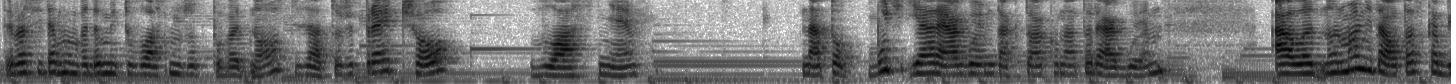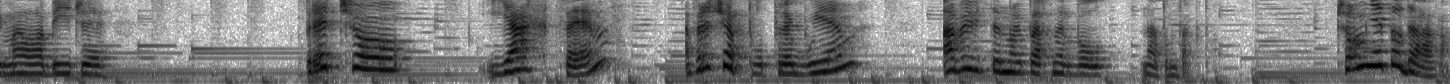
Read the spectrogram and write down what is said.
Treba si tam uvedomiť tú vlastnú zodpovednosť za to, že prečo vlastne na to, buď ja reagujem takto, ako na to reagujem, ale normálne tá otázka by mala byť, že prečo ja chcem a prečo ja potrebujem, aby ten môj partner bol na tom takto. Čo mne to dáva?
